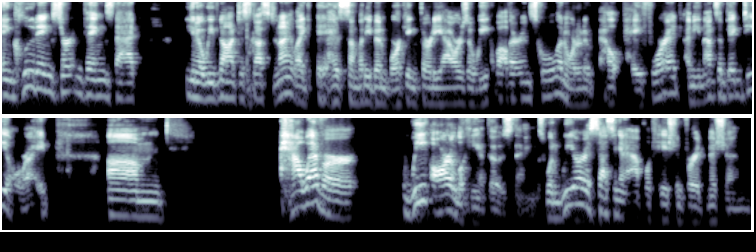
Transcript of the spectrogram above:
including certain things that you know we've not discussed tonight like eh, has somebody been working 30 hours a week while they're in school in order to help pay for it? I mean that's a big deal right um however we are looking at those things. When we are assessing an application for admission,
